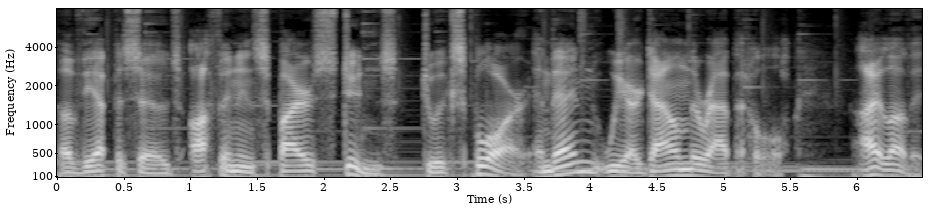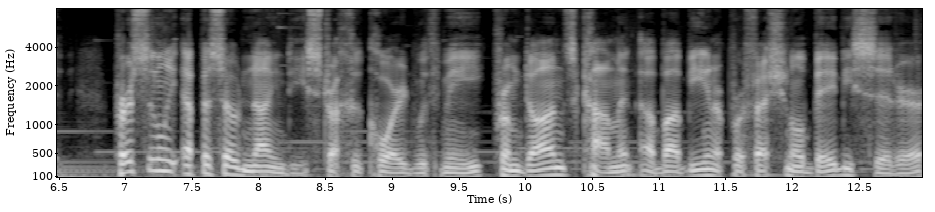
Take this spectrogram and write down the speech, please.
of the episodes often inspires students to explore, and then we are down the rabbit hole. I love it. Personally, episode 90 struck a chord with me from Dawn's comment about being a professional babysitter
